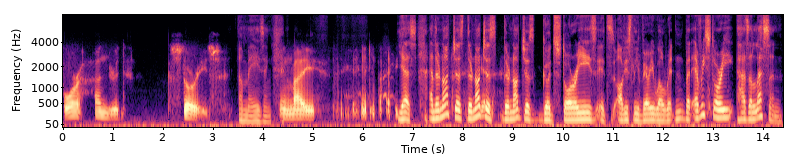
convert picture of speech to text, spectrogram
400 stories Amazing. in my, in my Yes, and they're not just they're not Yeah. just they're not just good stories. It's obviously very well written, but every story has a lesson.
